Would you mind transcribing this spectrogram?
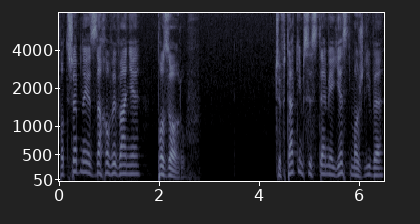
potrzebne jest zachowywanie pozorów. Czy w takim systemie jest możliwe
